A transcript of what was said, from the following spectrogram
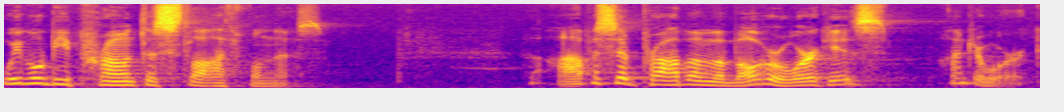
we will be prone to slothfulness. The opposite problem of overwork is underwork.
